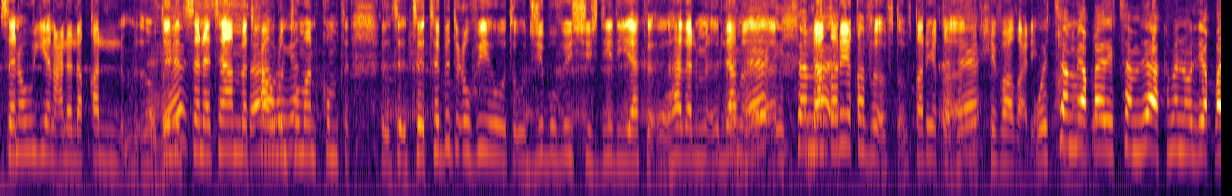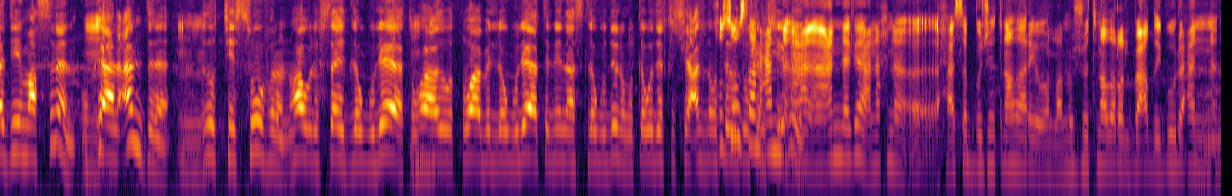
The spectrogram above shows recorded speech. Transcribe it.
سنويا على الأقل طيله إيه، سنة تامة. تحاولوا. أنتم انكم تبدعوا فيه وت- وتجيبوا فيه شيء جديد إياك. هذا لا, إيه، لا طريقة في طريقة إيه. الحفاظ عليه. ويتم يا قير يتم ذاك منه اللي قديم أصلا وكان عندنا ذو التيسوفرن وهاو السيد الاولات وهذا الطواب الاولات اللي ناس تلود لهم وتلود لك شيء عندنا خصوصا عن. عنا كاع نحن آه، حسب وجهة نظري والله وجهة نظر البعض يقولوا عن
